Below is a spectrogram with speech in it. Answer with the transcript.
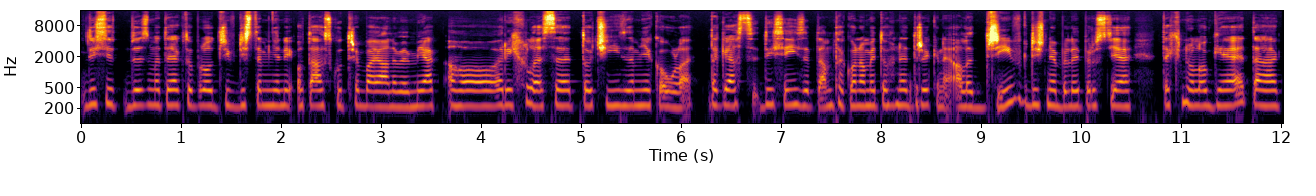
když si vezmete, jak to bylo dřív, když jste měli otázku třeba, já nevím, jak uh, rychle se točí země koule, tak já, když se jí zeptám, tak ona mi to hned řekne. Ale dřív, když nebyly prostě technologie, tak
